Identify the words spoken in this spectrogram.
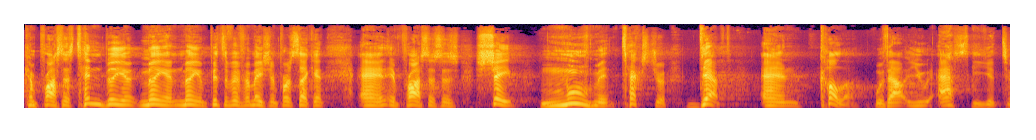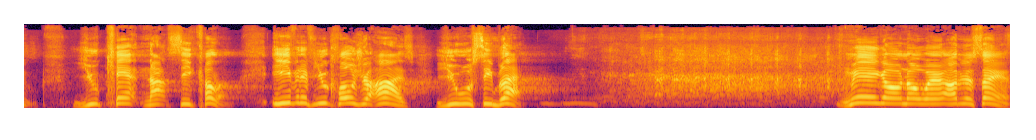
can process 10 billion, million, million bits of information per second, and it processes shape, movement, texture, depth, and color without you asking it to. You can't not see color. Even if you close your eyes, you will see black. we ain't going nowhere. I'm just saying.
